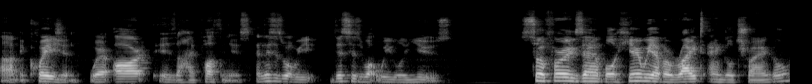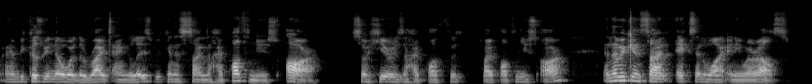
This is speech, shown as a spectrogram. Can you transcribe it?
um, equation, where r is the hypotenuse. And this is what we this is what we will use. So for example, here we have a right angle triangle, and because we know where the right angle is, we can assign the hypotenuse r. So here is the hypoth hypotenuse r, and then we can assign x and y anywhere else.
